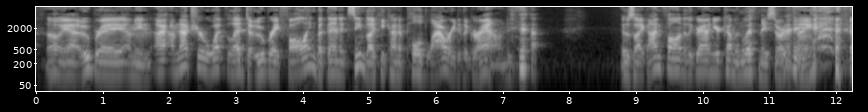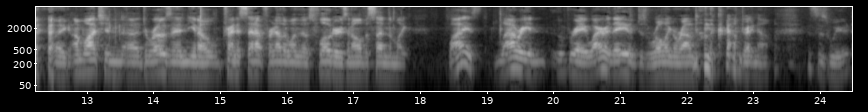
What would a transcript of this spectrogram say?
oh yeah, Oubre. I mean, I, I'm not sure what led to Oubre falling, but then it seemed like he kind of pulled Lowry to the ground. yeah, It was like I'm falling to the ground, you're coming with me, sort of thing. like I'm watching uh, DeRozan, you know, trying to set up for another one of those floaters, and all of a sudden I'm like, why is Lowry and Oubre? Why are they just rolling around on the ground right now? This is weird.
